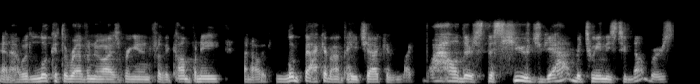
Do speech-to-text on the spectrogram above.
and I would look at the revenue I was bringing in for the company, and I would look back at my paycheck and like, wow, there's this huge gap between these two numbers.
